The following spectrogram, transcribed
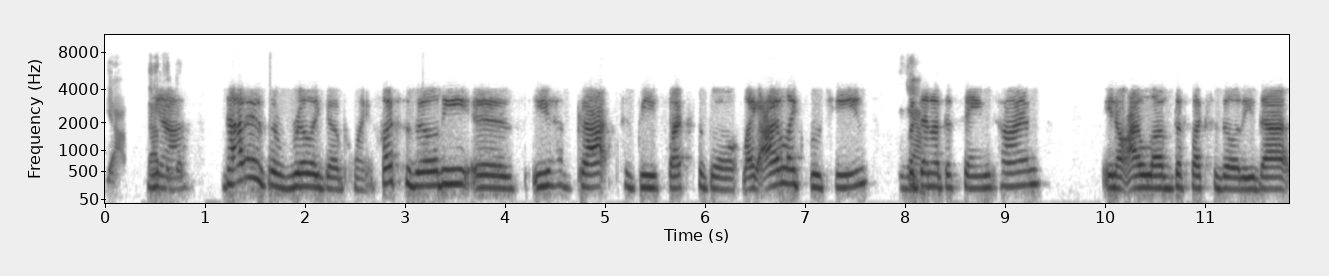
yeah yeah that is a really good point. Flexibility is you have got to be flexible. Like I like routine, yeah. but then at the same time, you know, I love the flexibility that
